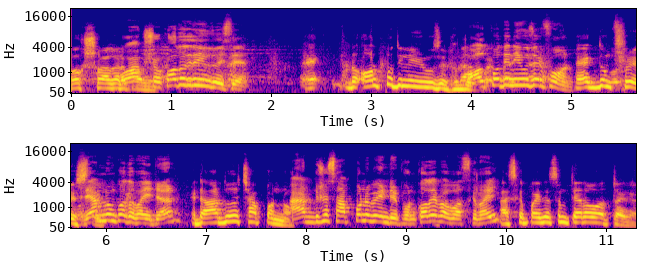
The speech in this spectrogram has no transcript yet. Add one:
বক্স সহকারে বক্স পাবেন কতদিন ইউজ হয়েছে? অল্প দিনের ইউজের ক্ষেত্রে অল্প দিন ইউজের ফোন একদম ফ্রেশ র্যাম রুম কত ভাই এটার? এটা আট দুশো ছাপ্পান্ন। আট দুশো ছাপ্পান্ন ভেরিয়েন্টের ফোন কত পাবো আজকে ভাই? আজকে পাইতেছেন তেরো হাজার টাকা।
